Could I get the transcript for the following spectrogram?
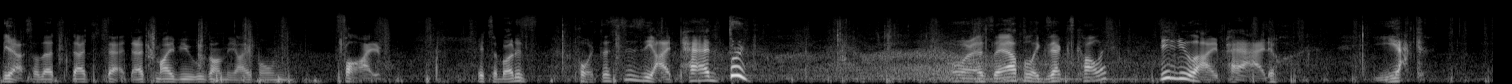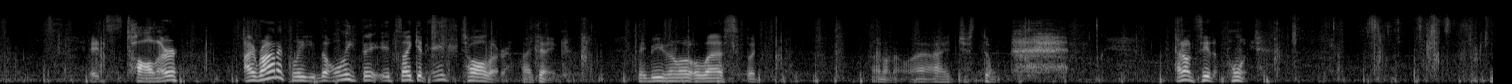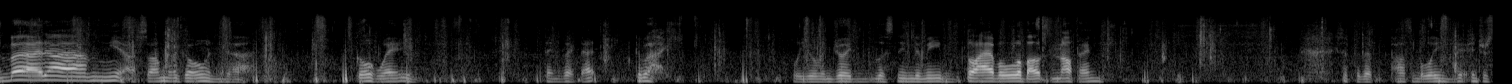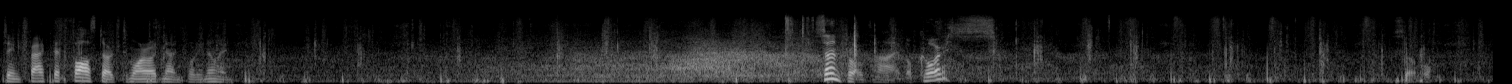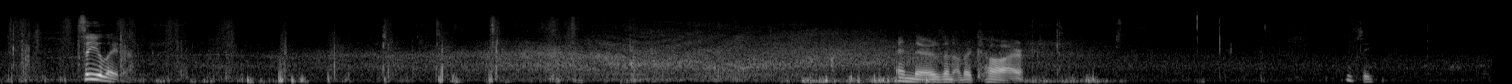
yeah, so that's that's that. That's my views on the iPhone 5. It's about as pointless as the iPad 3. Or as the Apple execs call it, the new iPad. Yuck. It's taller. Ironically, the only thing, it's like an inch taller, I think. Maybe even a little less, but I don't know. I, I just don't. I don't see the point. But um, yeah, so I'm gonna go and uh, go away and things like that. Goodbye. Well, you've enjoyed listening to me blabble about nothing, except for the possibly interesting fact that fall starts tomorrow at 9:49. Central Time, of course. See you later. And there's another car. Oopsie.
